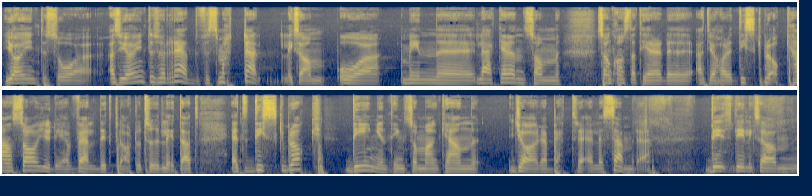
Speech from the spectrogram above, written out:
Jag är inte så, alltså jag är inte så rädd för smärta liksom. Och min eh, läkaren som, som konstaterade att jag har ett diskbrock, han sa ju det väldigt klart och tydligt att ett diskbrock, det är ingenting som man kan göra bättre eller sämre. Det, det är liksom,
